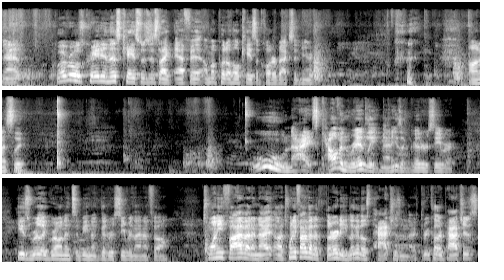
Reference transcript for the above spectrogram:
Yeah, whoever was creating this case was just like, F it, I'm gonna put a whole case of quarterbacks in here. Honestly. Ooh, nice. Calvin Ridley, man, he's a good receiver. He's really grown into being a good receiver in the NFL. 25 out of uh, 25 out of 30. Look at those patches in there. Three color patches.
